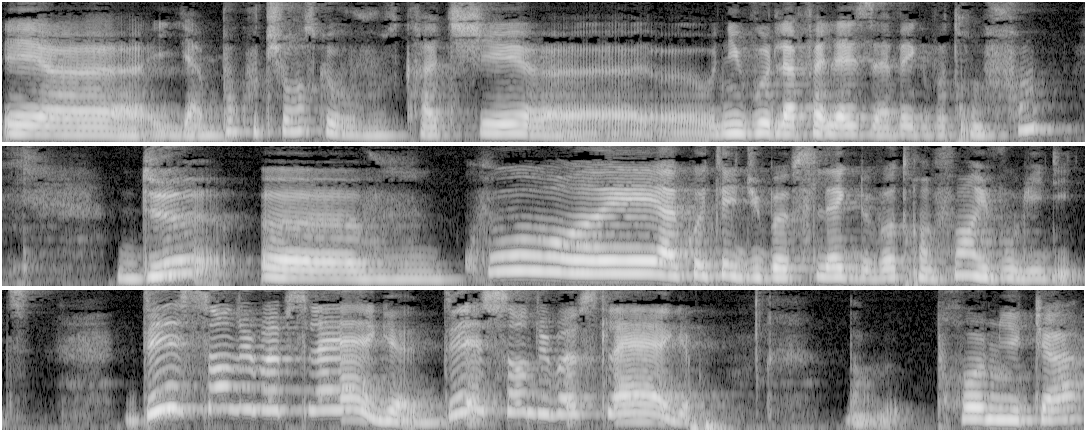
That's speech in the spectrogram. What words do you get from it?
et euh, il y a beaucoup de chances que vous vous scratchiez euh, au niveau de la falaise avec votre enfant. Deux, vous courez à côté du bobsleigh de votre enfant et vous lui dites Descends du bobsleigh Descends du bobsleigh Dans le premier cas,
